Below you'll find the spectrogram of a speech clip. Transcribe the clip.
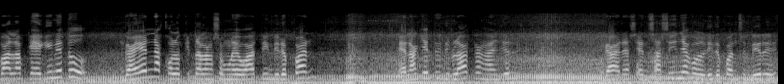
balap kayak gini tuh nggak enak kalau kita langsung lewatin di depan enaknya tuh di belakang anjir. Nggak ada sensasinya kalau di depan sendiri.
